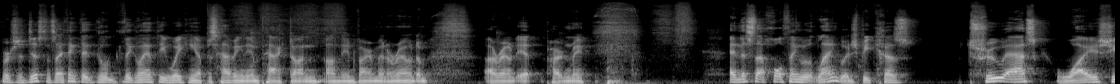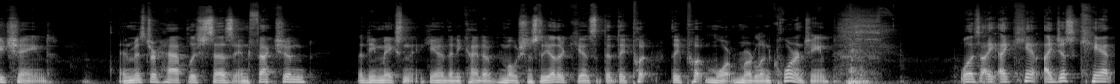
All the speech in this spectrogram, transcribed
versus distance. I think that the, the Galanthi waking up is having an impact on on the environment around him, around it. Pardon me. And this is that whole thing about language because True asks why is she chained, and Mister Haplish says infection. Then he makes, you know, then he kind of motions to the other kids that they put they put Myrtle in quarantine. Well, I, I can't, I just can't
